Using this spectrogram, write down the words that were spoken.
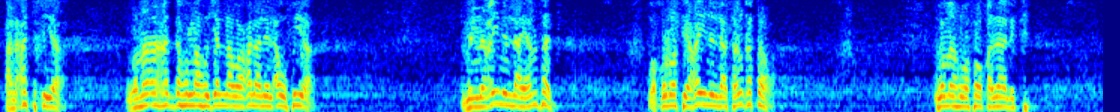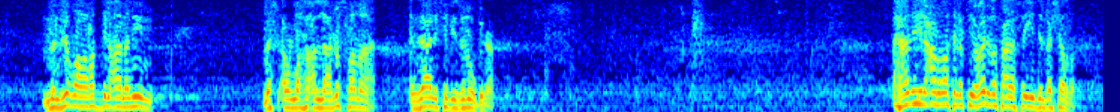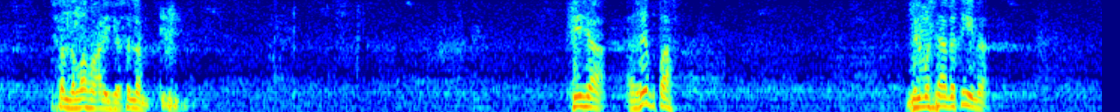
العتقية وما أعده الله جل وعلا للأوفياء من نعيم لا ينفد وقرة عين لا تنقطع. وما هو فوق ذلك؟ من رضا رب العالمين. نسأل الله أن لا نحرم ذلك بذنوبنا. هذه العرضات التي عرضت على سيد البشر صلى الله عليه وسلم. فيها غبطة للمسابقين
